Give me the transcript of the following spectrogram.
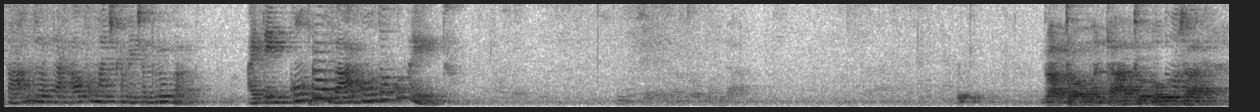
Tá? Já está automaticamente aprovado. Aí tem que comprovar com o documento. No atual mandato ou já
